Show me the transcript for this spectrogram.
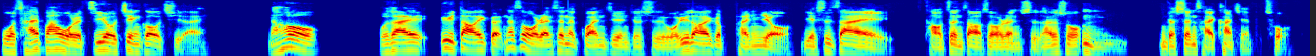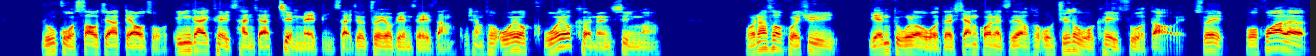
我才把我的肌肉建构起来，然后我才遇到一个，那是我人生的关键，就是我遇到一个朋友，也是在考证照的时候认识，他就说，嗯，你的身材看起来不错，如果稍加雕琢，应该可以参加健美比赛，就最右边这一张。我想说，我有我有可能性吗？我那时候回去研读了我的相关的资料，说我觉得我可以做到，诶，所以我花了。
